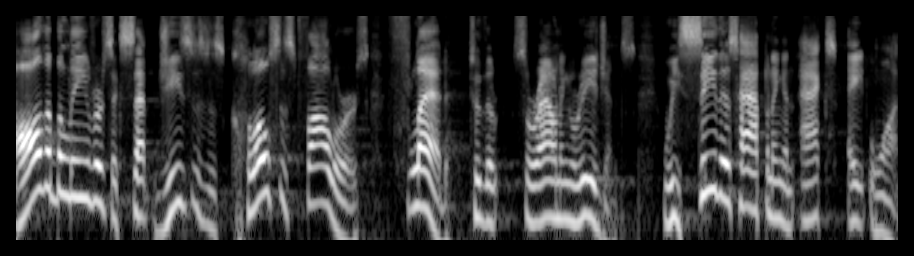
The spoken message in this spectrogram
all the believers except Jesus' closest followers fled to the surrounding regions. We see this happening in Acts 8 1,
